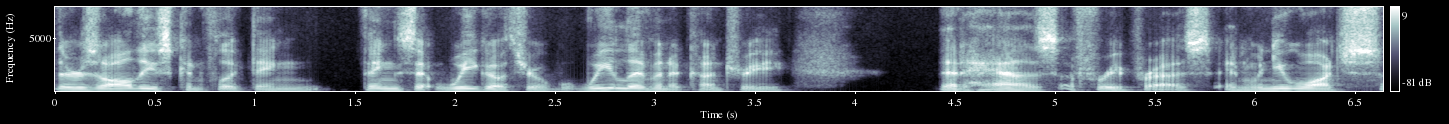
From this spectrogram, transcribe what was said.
there's all these conflicting things that we go through. We live in a country that has a free press and when you watch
